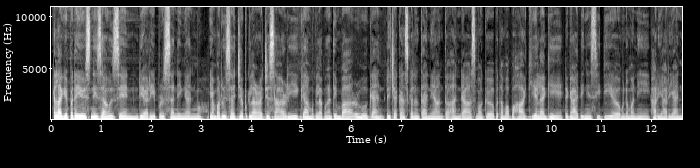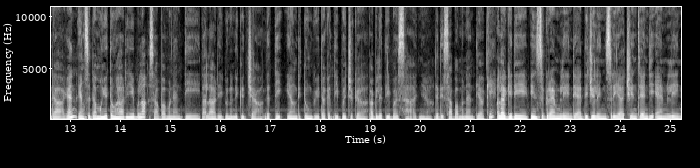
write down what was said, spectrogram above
Lagi pada Yusniza Hussein di hari persandinganmu. Yang baru saja bergelar Raja Sehari kan? Bergelar pengantin baru kan? Licatkan sekalian tahniah untuk anda. Semoga bertambah bahagia lagi dengan hatinya si dia menemani hari-hari anda kan? Yang sedang menghitung hari pula sabar menanti. Tak lari guna dikejar. Detik yang ditunggu itu akan tiba juga apabila tiba saatnya. Jadi sabar menanti okey? Lagi di Instagram Lin di DJ Lin Seria Cinta yang DM Lin.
